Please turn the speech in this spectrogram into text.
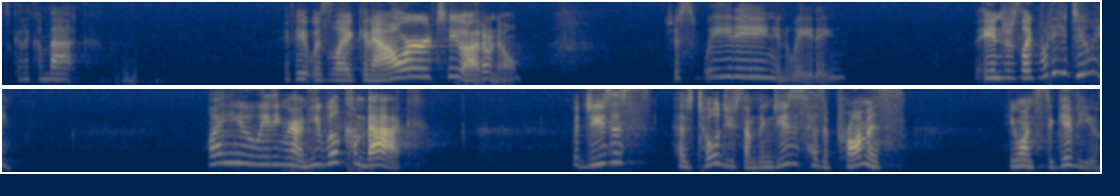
he's going to come back? Maybe it was like an hour or two, I don't know. Just waiting and waiting. The angel's like, what are you doing? Why are you waiting around? He will come back. But Jesus has told you something. Jesus has a promise he wants to give you.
